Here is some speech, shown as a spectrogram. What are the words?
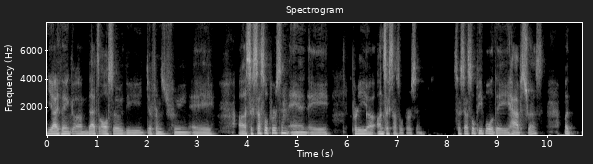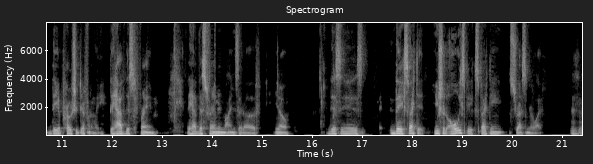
Yeah, I think um, that's also the difference between a, uh successful person and a pretty uh, unsuccessful person. Successful people, they have stress, but they approach it differently. They have this frame. They have this frame and mindset of, you know, this is, they expect it. You should always be expecting stress in your life. hmm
